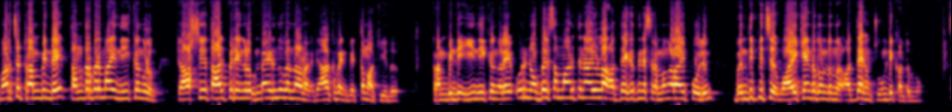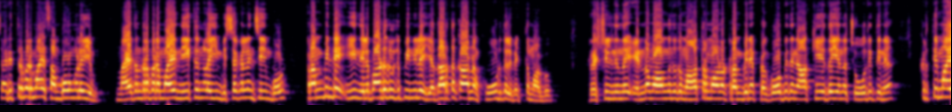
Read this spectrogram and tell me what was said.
മറിച്ച് ട്രംപിന്റെ തന്ത്രപരമായ നീക്കങ്ങളും രാഷ്ട്രീയ താൽപര്യങ്ങളും ഉണ്ടായിരുന്നുവെന്നാണ് രാഘവൻ വ്യക്തമാക്കിയത്. ട്രംപിന്റെ ഈ നീക്കങ്ങളെ ഒരു നൊബേൽ സമ്മാനത്തിനായുള്ള അദ്ദേഹത്തിന്റെ ശ്രമങ്ങളായി പോലും ബന്ധിപ്പിച്ച് വായിക്കേണ്ടതുണ്ടെന്ന് അദ്ദേഹം ചൂണ്ടിക്കാട്ടുന്നു. ചരിത്രപരമായ സംഭവങ്ങളെയും നയതന്ത്രപരമായ നീക്കങ്ങളെയും വിശകലനം ചെയ്യുമ്പോൾ ട്രംപിന്റെ ഈ നിലപാടുകൾക്ക് പിന്നിലെ യഥാർത്ഥ കാരണം കൂടുതൽ വ്യക്തമാകും. റഷ്യയിൽ നിന്ന് എണ്ണ വാങ്ങുന്നത് മാത്രമാണോ ട്രംപിനെ പ്രകോപിതനാക്കിയത് എന്ന ചോദ്യത്തിന് കൃത്യമായ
